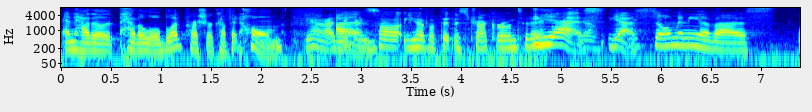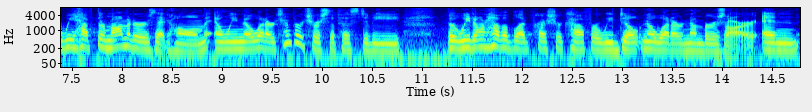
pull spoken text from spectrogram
and had a had a little blood pressure cuff at home. yeah, I think I um, saw you have a fitness tracker on today. Yes, yes. So many of us, we have thermometers at home and we know what our temperature is supposed to be, but we don't have a blood pressure cuff or we don't know what our numbers are. And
